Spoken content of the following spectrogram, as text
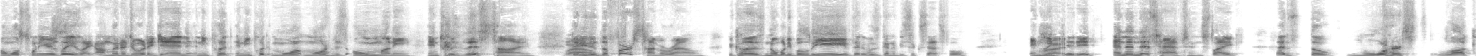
almost 20 years later he's like i'm gonna do it again and he put and he put more more of his own money into it this time than he did the first time around because nobody believed that it was going to be successful and he Right. did it and then this happens like that's the worst luck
